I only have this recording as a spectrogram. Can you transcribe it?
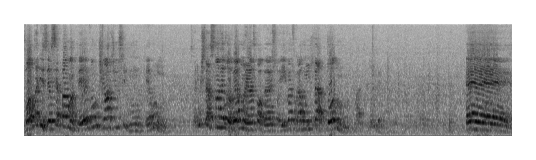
Volto a dizer, se é para manter, vamos tirar o artigo segundo, que é ruim. Se a administração resolver amanhã cobrar isso aí, vai ficar ruim para todo mundo. É,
